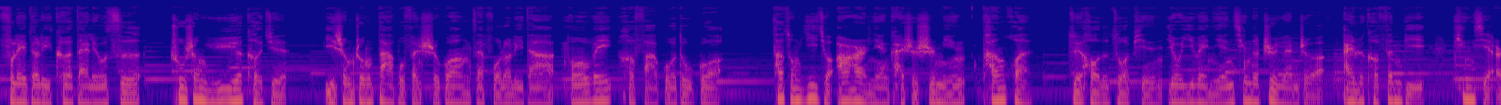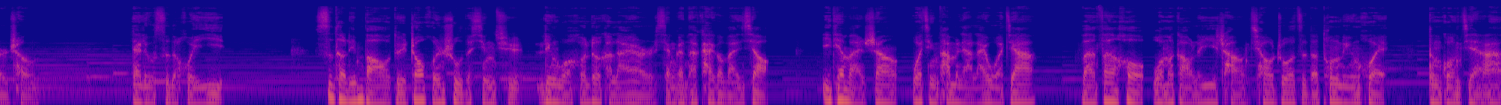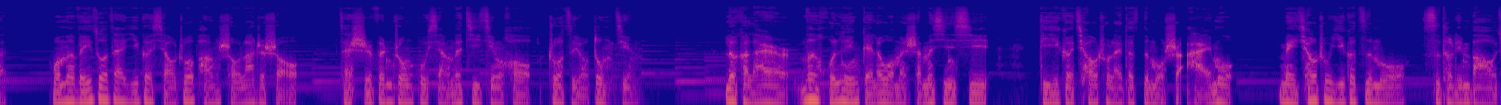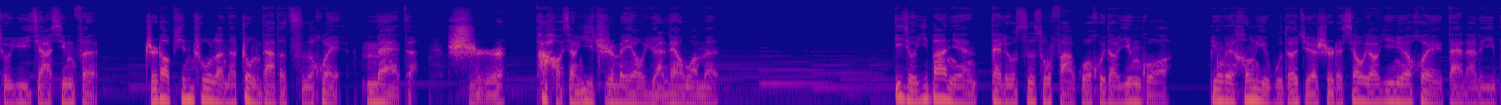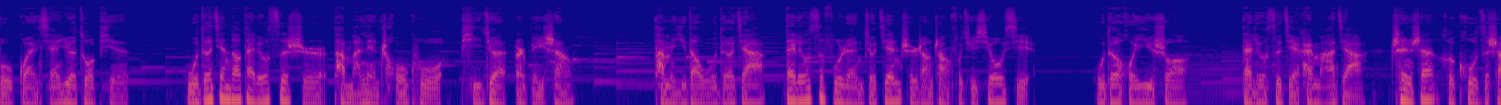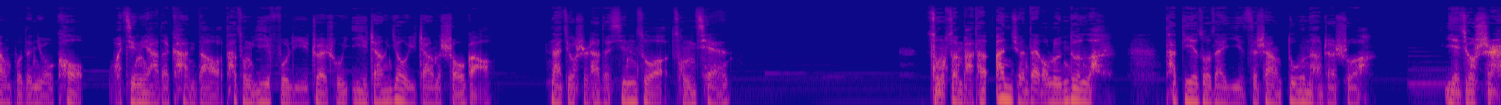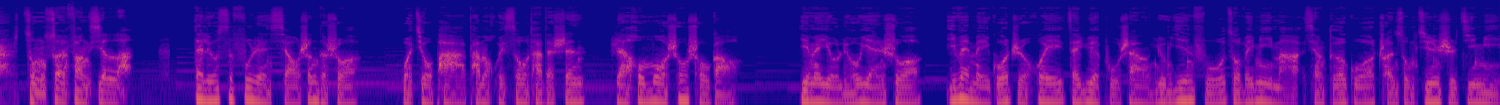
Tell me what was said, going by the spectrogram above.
弗雷德里克·戴留斯出生于约克郡，一生中大部分时光在佛罗里达、挪威和法国度过。他从1922年开始失明、瘫痪，最后的作品由一位年轻的志愿者艾瑞克·芬比听写而成。戴留斯的回忆：斯特林堡对招魂术的兴趣令我和勒克莱尔想跟他开个玩笑。一天晚上，我请他们俩来我家，晚饭后我们搞了一场敲桌子的通灵会。灯光渐暗，我们围坐在一个小桌旁，手拉着手。在十分钟不祥的寂静后，桌子有动静。勒克莱尔问魂灵给了我们什么信息。第一个敲出来的字母是 M。每敲出一个字母，斯特林堡就愈加兴奋，直到拼出了那重大的词汇 “mad” 屎。他好像一直没有原谅我们。一九一八年，戴留斯从法国回到英国。并为亨利·伍德爵士的逍遥音乐会带来了一部管弦乐作品。伍德见到戴留斯时，他满脸愁苦、疲倦而悲伤。他们一到伍德家，戴留斯夫人就坚持让丈夫去休息。伍德回忆说：“戴留斯解开马甲、衬衫和裤子上部的纽扣，我惊讶地看到他从衣服里拽出一张又一张的手稿，那就是他的新作《从前》。总算把他安全带到伦敦了。”他跌坐在椅子上，嘟囔着说：“也就是总算放心了。”戴留斯夫人小声地说：“我就怕他们会搜他的身，然后没收手稿，因为有留言说一位美国指挥在乐谱上用音符作为密码向德国传送军事机密。”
